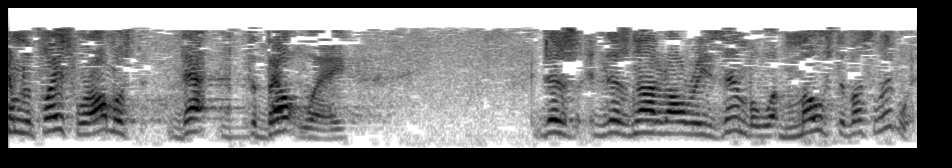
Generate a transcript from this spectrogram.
come to the place where almost that, the Beltway, does, does not at all resemble what most of us live with.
